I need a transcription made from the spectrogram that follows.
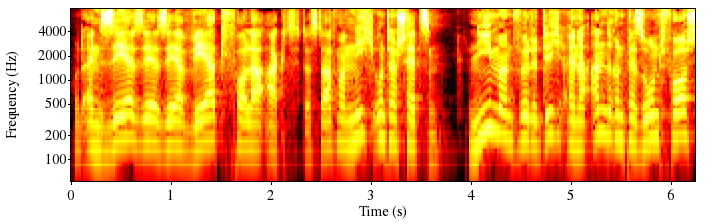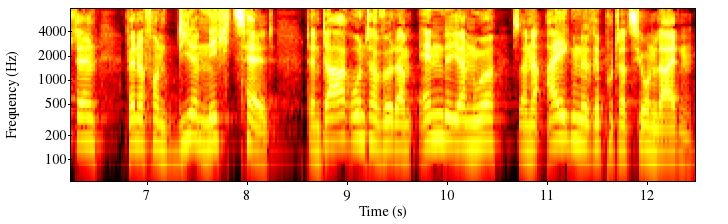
und ein sehr, sehr, sehr wertvoller Akt. Das darf man nicht unterschätzen. Niemand würde dich einer anderen Person vorstellen, wenn er von dir nichts hält, denn darunter würde am Ende ja nur seine eigene Reputation leiden.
